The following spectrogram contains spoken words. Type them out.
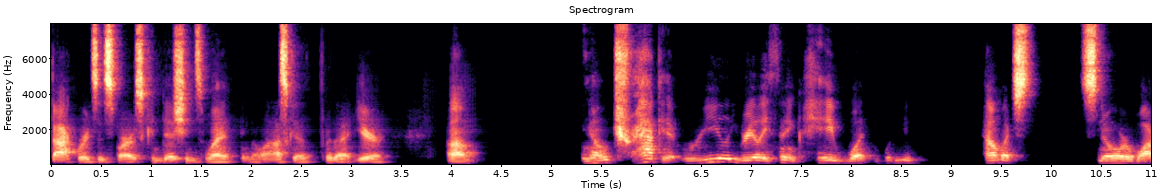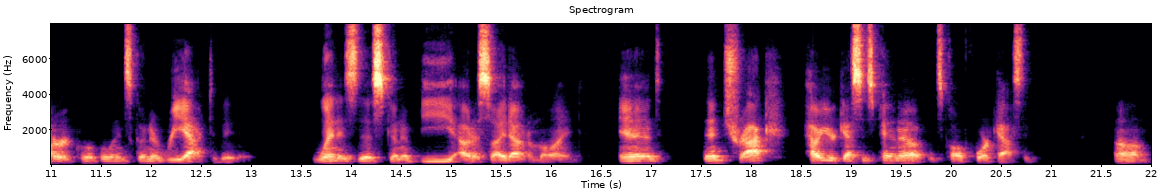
backwards as far as conditions went in Alaska for that year. Um, you know, track it. Really, really think. Hey, what what do you? How much snow or water equivalent is going to reactivate it? When is this going to be out of sight, out of mind? And then track how your guesses pan out. It's called forecasting. Um,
